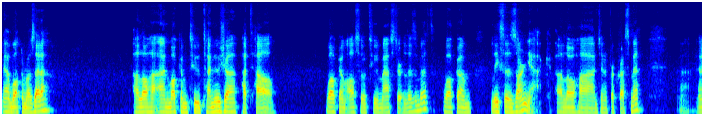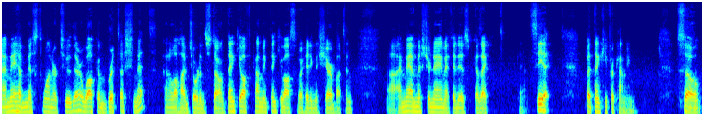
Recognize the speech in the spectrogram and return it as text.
and welcome Rosetta. Aloha and welcome to Tanuja Patel. Welcome also to Master Elizabeth. Welcome Lisa Zarniak. Aloha Jennifer Cressmith uh, and I may have missed one or two there. Welcome Britta Schmidt. And aloha Jordan Stone. Thank you all for coming. Thank you also for hitting the share button uh, I may have missed your name if it is because I can't see it but thank you for coming. So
